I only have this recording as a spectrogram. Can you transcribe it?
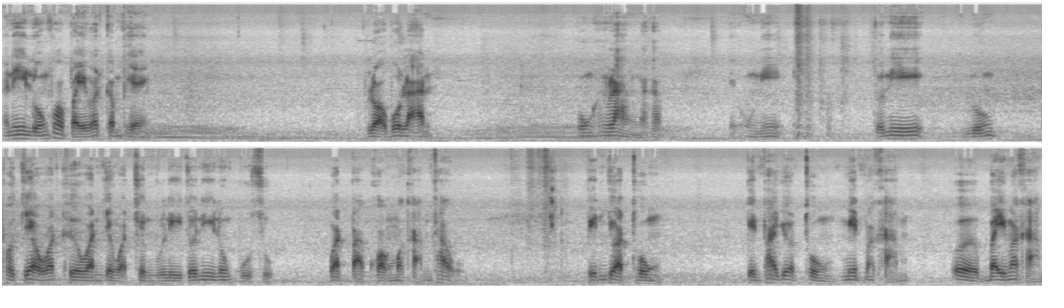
อันนี้หลวงพ่อไปวัดกำแพง หล่อโบราณ องค์ข้างล่างนะครับไอ้องค์นี้ ตัวนี้หลวงพ่อแก้ววัดเครือวันจังหวัดชนบุรี ตัวนี้หลวงปู่สุข วัดปากคลองมะขามเท่า เป็นยอดธงเป็นผ้ายอดธงเม็ดมะขาม เออ ใบมะขาม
